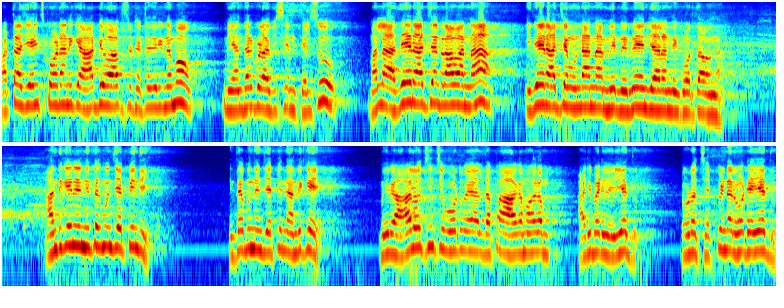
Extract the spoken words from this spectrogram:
పట్టా చేయించుకోవడానికి ఆర్డీఓ ఆఫీస్ ఎట్లా తిరిగినామో మీ అందరు కూడా ఆ విషయం తెలుసు. మళ్ళీ అదే రాజ్యం రావన్నా ఇదే రాజ్యం ఉండన్నా మీరు నిర్ణయం చేయాలని నేను కోరుతా ఉన్నా. అందుకే నేను ఇంతకుముందు చెప్పింది. ఇంతకుముందు నేను చెప్పింది అందుకే. మీరు ఆలోచించి ఓటు వేయాలి తప్ప ఆగమాగం అడిబడి వేయద్దు. ఎవడో చెప్పిండని ఓటు వేయద్దు.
